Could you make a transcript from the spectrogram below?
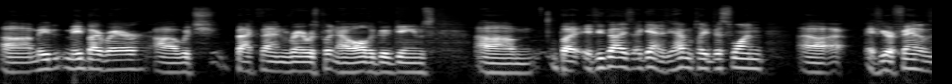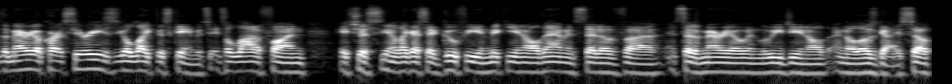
Uh, made made by Rare, uh, which back then Rare was putting out all the good games. Um, but if you guys, again, if you haven't played this one, uh, if you're a fan of the Mario Kart series, you'll like this game. It's it's a lot of fun. It's just you know, like I said, Goofy and Mickey and all them instead of uh, instead of Mario and Luigi and all and all those guys. So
